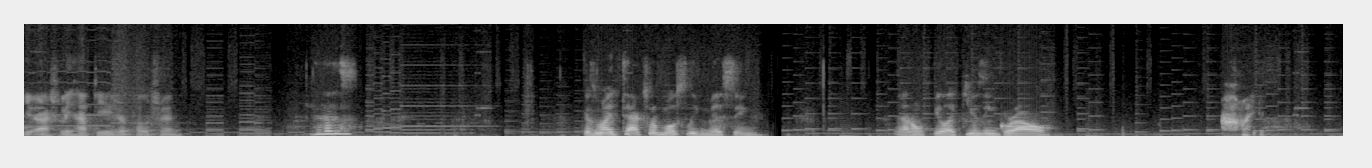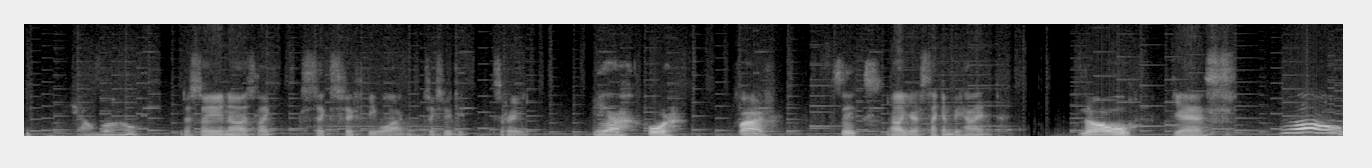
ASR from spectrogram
You actually have to use your potion. Yes. Because my attacks were mostly missing. And I don't feel like using growl. Oh my god. Bro. Just so you know, it's like 651, 653. Yeah, four, five, six. Oh, you're a second behind. No. Yes. No.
